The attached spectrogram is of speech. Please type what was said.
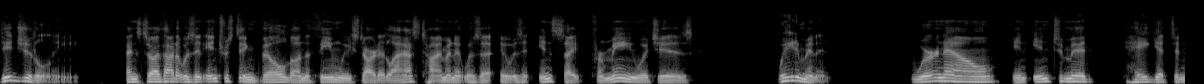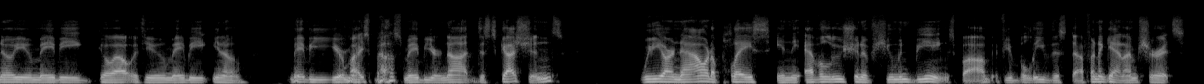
digitally. And so I thought it was an interesting build on the theme we started last time, and it was a it was an insight for me, which is, wait a minute, we're now in intimate, hey, get to know you, maybe go out with you, maybe you know, maybe you're my spouse, maybe you're not, discussions we are now at a place in the evolution of human beings, Bob, if you believe this stuff. And again, I'm sure it's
